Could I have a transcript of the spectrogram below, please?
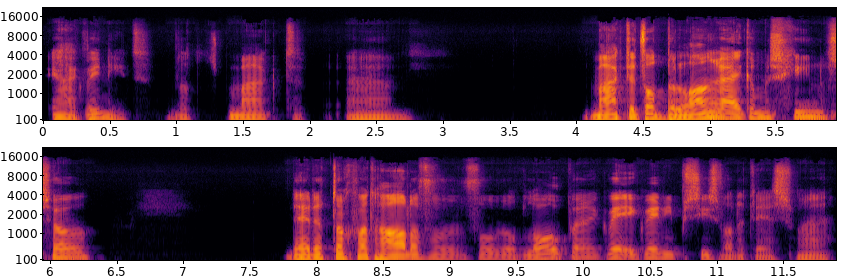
ja, ik weet niet. Dat maakt. Um, Maakt het wat belangrijker misschien of zo? Dat je er toch wat harder voor, wilt lopen? Ik weet, ik weet niet precies wat het is. Maar...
